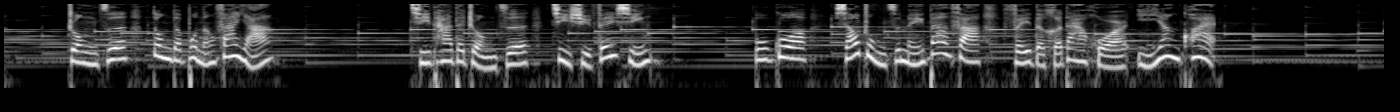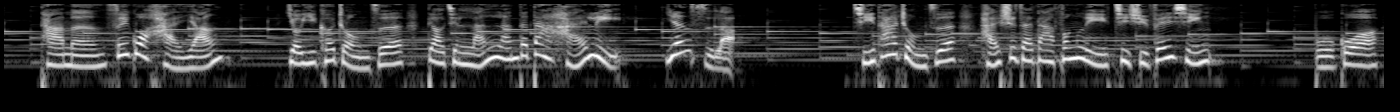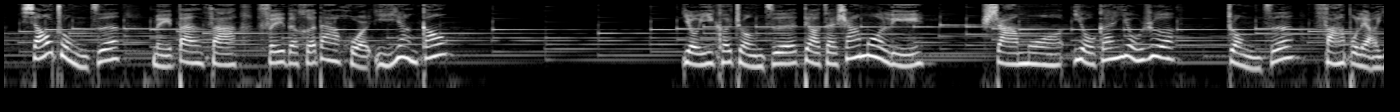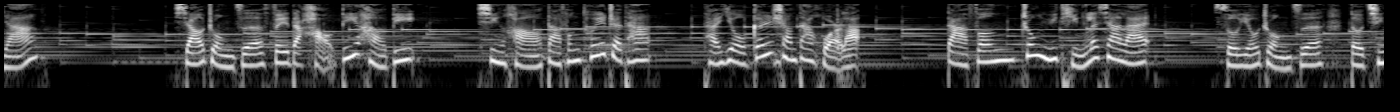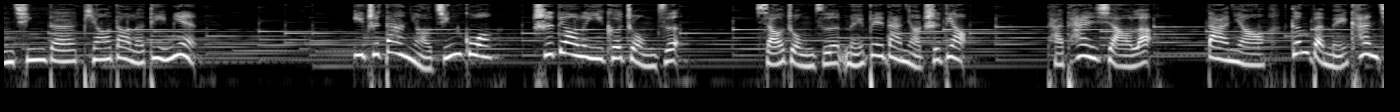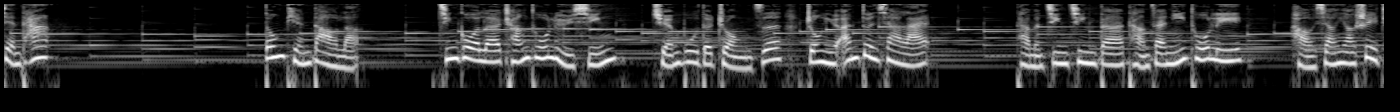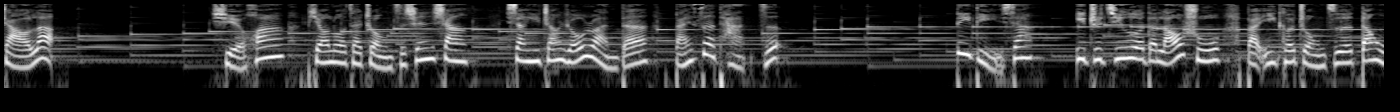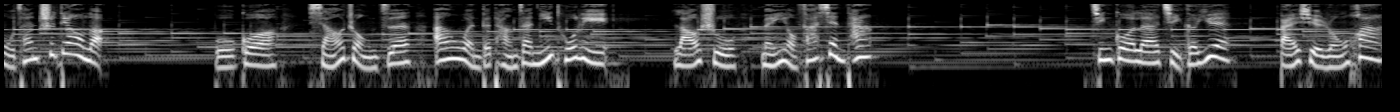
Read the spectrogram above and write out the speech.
种子冻得不能发芽。其他的种子继续飞行，不过小种子没办法飞得和大伙儿一样快。它们飞过海洋，有一颗种子掉进蓝蓝的大海里，淹死了。其他种子还是在大风里继续飞行。不过，小种子没办法飞得和大伙儿一样高。有一颗种子掉在沙漠里，沙漠又干又热，种子发不了芽。小种子飞得好低好低，幸好大风推着它，它又跟上大伙儿了。大风终于停了下来。所有种子都轻轻地飘到了地面。一只大鸟经过，吃掉了一颗种子。小种子没被大鸟吃掉，它太小了，大鸟根本没看见它。冬天到了，经过了长途旅行，全部的种子终于安顿下来。它们静静地躺在泥土里。好像要睡着了。雪花飘落在种子身上，像一张柔软的白色毯子。地底下，一只饥饿的老鼠把一颗种子当午餐吃掉了。不过，小种子安稳的躺在泥土里，老鼠没有发现它。经过了几个月，白雪融化。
